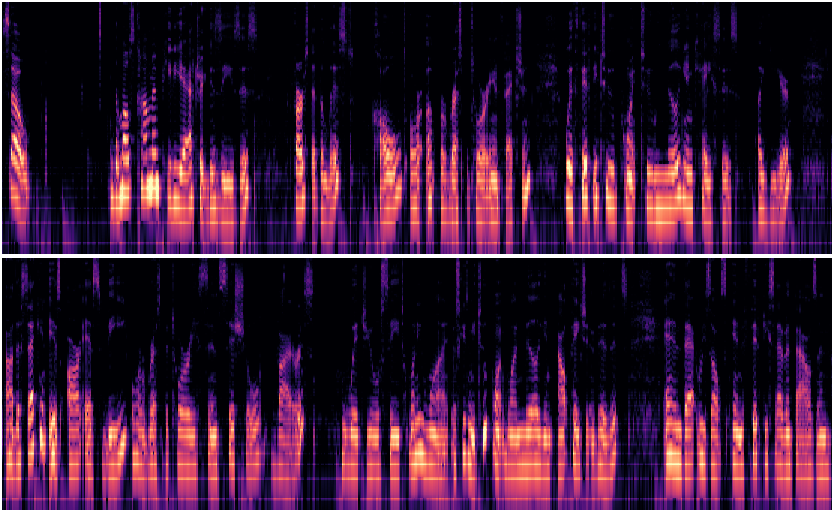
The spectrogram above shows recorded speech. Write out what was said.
So, the most common pediatric diseases first at the list cold or upper respiratory infection, with 52.2 million cases a year. Uh, the second is RSV or respiratory syncytial virus, which you will see 21, excuse me, 2.1 million outpatient visits, and that results in 57,000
